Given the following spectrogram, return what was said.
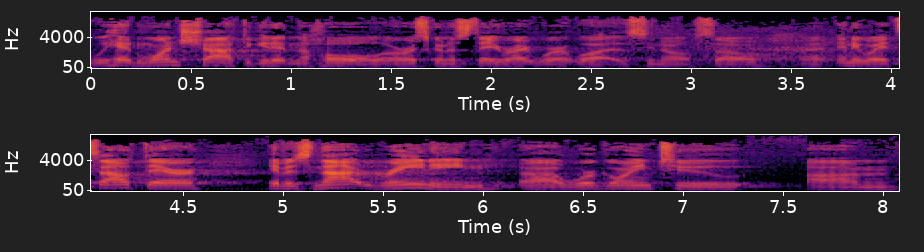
we had one shot to get it in the hole, or it's going to stay right where it was, you know. So uh, anyway, it's out there. If it's not raining, uh, we're going to um,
